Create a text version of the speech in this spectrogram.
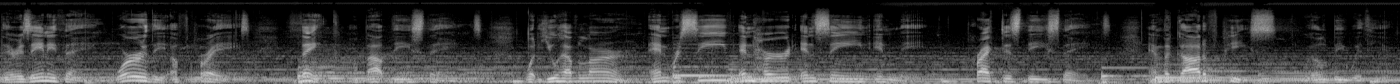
there is anything worthy of praise, think about these things. What you have learned and received and heard and seen in me, practice these things, and the God of peace will be with you.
